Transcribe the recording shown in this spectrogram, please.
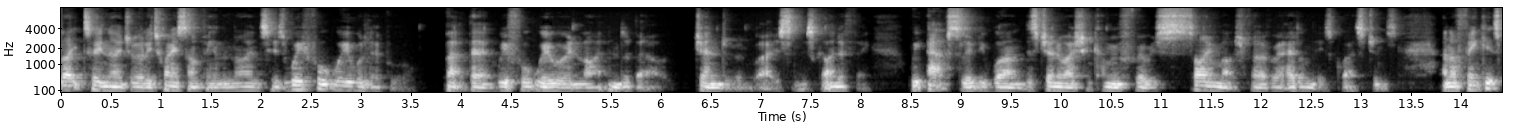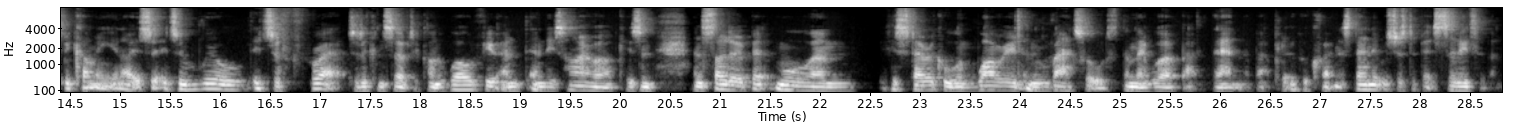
late teenager, early 20 something in the 90s. We thought we were liberal back then. We thought we were enlightened about gender and race and this kind of thing. We absolutely weren't. This generation coming through is so much further ahead on these questions. And I think it's becoming, you know, it's a, it's a real, it's a threat to the conservative kind of worldview and, and these hierarchies. And, and so they're a bit more um, hysterical and worried and rattled than they were back then about political correctness. Then it was just a bit silly to them.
